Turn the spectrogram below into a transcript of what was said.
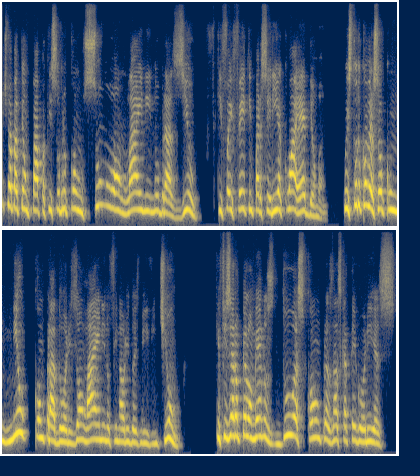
A gente vai bater um papo aqui sobre o consumo online no Brasil, que foi feito em parceria com a Edelman. O estudo conversou com mil compradores online no final de 2021, que fizeram pelo menos duas compras nas categorias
